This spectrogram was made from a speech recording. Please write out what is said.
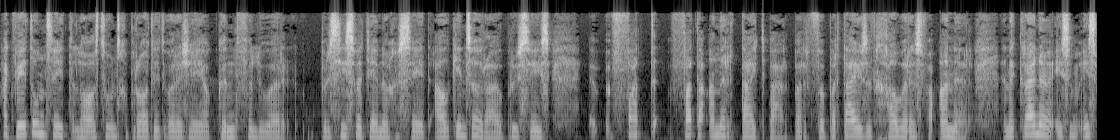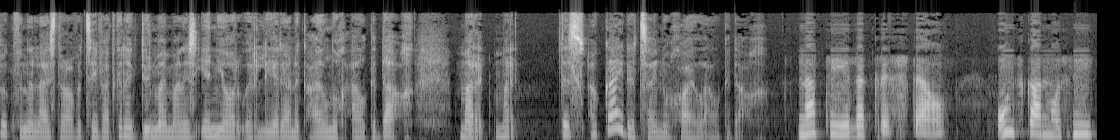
Ek weet ons het laas toe ons gepraat het oor as jy jou kind verloor, presies wat jy nou gesê het, elkeen se rouproses eh, vat vat 'n ander tydperk. Maar vir party is dit gouer as vir ander. En ek kry nou 'n SMS ook van 'n luisteraar wat sê, "Wat kan ek doen? My man is 1 jaar oorlede en ek huil nog elke dag." Maar maar dis oukei okay dat sy nog huil elke dag. Natuurlik, Christel. Ons kan mos nie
